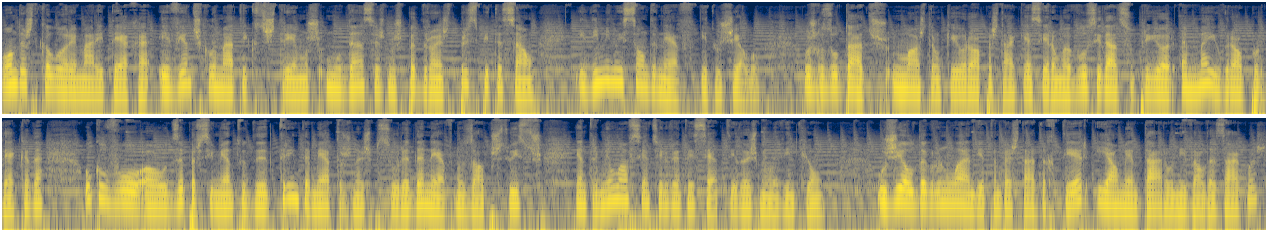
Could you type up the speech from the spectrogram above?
ondas de calor em mar e terra, eventos climáticos extremos, mudanças nos padrões de precipitação e diminuição de neve e do gelo. Os resultados mostram que a Europa está a aquecer a uma velocidade superior a meio grau por década, o que levou ao desaparecimento de 30 metros na espessura da neve nos Alpes suíços entre 1997 e 2021. O gelo da Groenlândia também está a derreter e a aumentar o nível das águas.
